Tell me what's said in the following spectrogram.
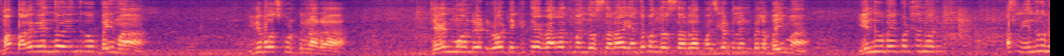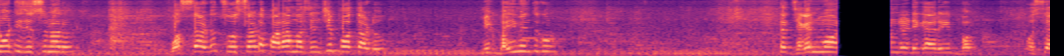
మా బలం ఏందో ఎందుకు? భయమా? ఇది పోసుకుంటున్నారా? జగన్మోహన్ రెడ్డి రోడ్డు ఎక్కితే వేలాది మంది వస్తారా? ఎంతమంది వస్తారా? పసిగట్టలేని పిల్ల భయమా? ఎందుకు భయపడుతున్నారు? అసలు ఎందుకు నోటీస్ ఇస్తున్నారు? వస్తాడు చూస్తాడు పరామర్శించి పోతాడు. మీకు భయం ఎందుకు? అంటే జగన్మోహన్ రెడ్డి గారి వస్తే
